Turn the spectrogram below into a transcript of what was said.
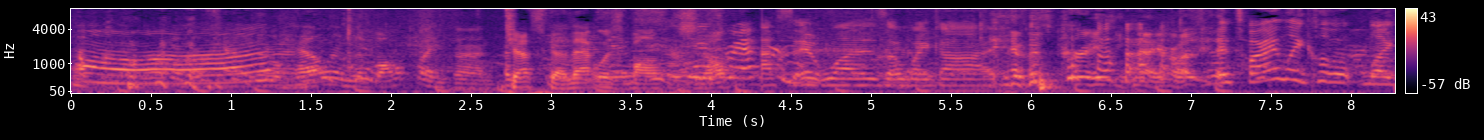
Hell in the ball python. Jessica, that was bonkers. Yes, it was. Oh my god. It was crazy night, wasn't it? It's finally cl- like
